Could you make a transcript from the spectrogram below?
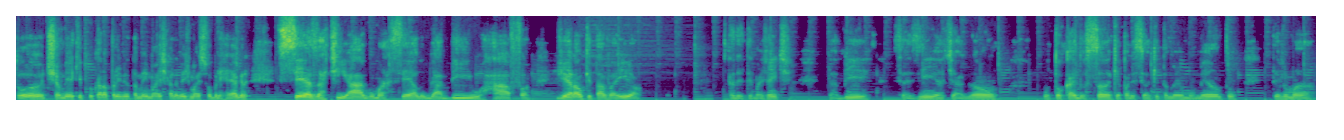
Tô, eu te chamei aqui porque eu quero aprender também mais, cada vez mais sobre regra. César, Tiago, Marcelo, Gabi, o Rafa, geral que tava aí, ó. Cadê? Tem mais gente? Gabi, Cezinha, Tiagão, o Tokai do San, que apareceu aqui também um momento. Teve uma,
